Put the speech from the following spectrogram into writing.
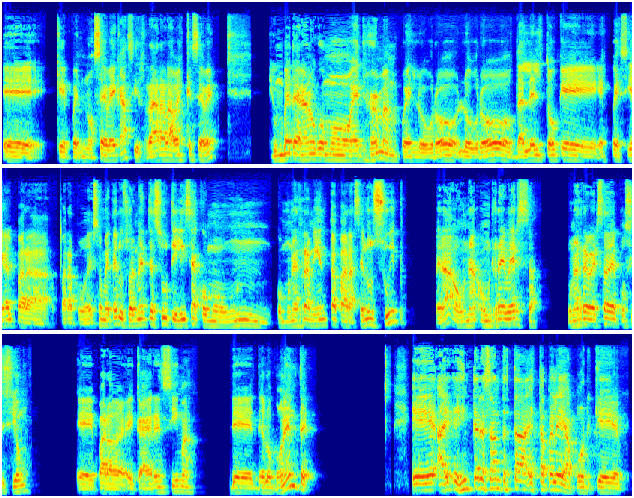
eh, que pues no se ve casi, rara la vez que se ve. Y un veterano como Ed Herman, pues logró, logró darle el toque especial para, para poder someter. Usualmente se utiliza como, un, como una herramienta para hacer un sweep, ¿verdad? O una un reversa, una reversa de posición eh, para eh, caer encima del oponente. Eh, es interesante esta, esta pelea porque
